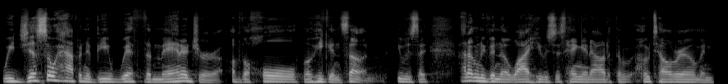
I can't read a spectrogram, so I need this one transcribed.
we just so happened to be with the manager of the whole Mohegan Sun. He was like, I don't even know why he was just hanging out at the hotel room and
